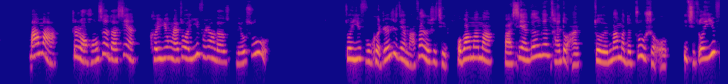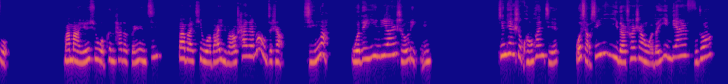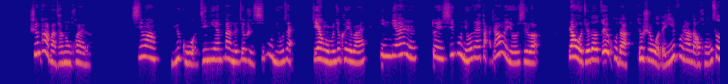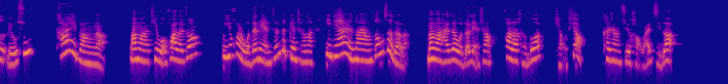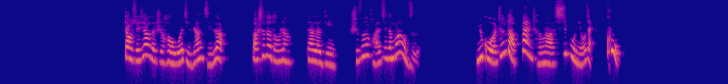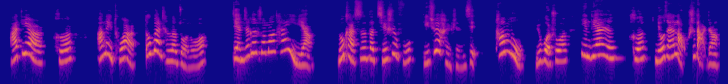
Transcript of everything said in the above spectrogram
妈妈，这种红色的线可以用来做衣服上的流苏。做衣服可真是件麻烦的事情。我帮妈妈。”把线根根裁短，作为妈妈的助手，一起做衣服。妈妈允许我碰她的缝纫机，爸爸替我把羽毛插在帽子上。行了，我的印第安首领。今天是狂欢节，我小心翼翼地穿上我的印第安服装，生怕把它弄坏了。希望雨果今天扮的就是西部牛仔，这样我们就可以玩印第安人对西部牛仔打仗的游戏了。让我觉得最酷的就是我的衣服上的红色流苏，太棒了！妈妈替我化了妆，不一会儿，我的脸真的变成了印第安人那样棕色的了。妈妈还在我的脸上画了很多条条，看上去好玩极了。到学校的时候，我紧张极了。老师的头上戴了顶十分滑稽的帽子，雨果真的扮成了西部牛仔，裤！阿蒂尔和阿内图尔都扮成了佐罗，简直跟双胞胎一样。卢卡斯的骑士服的确很神气。汤姆，雨果说，印第安人和牛仔老是打仗，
